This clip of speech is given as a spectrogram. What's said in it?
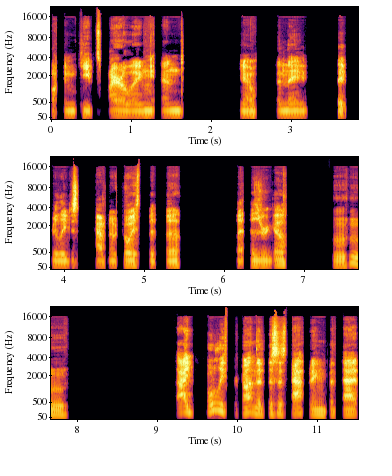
fucking keep spiraling, and you know, and they they really just have no choice but to let Ezra go. hmm I'd totally forgotten that this is happening, but that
